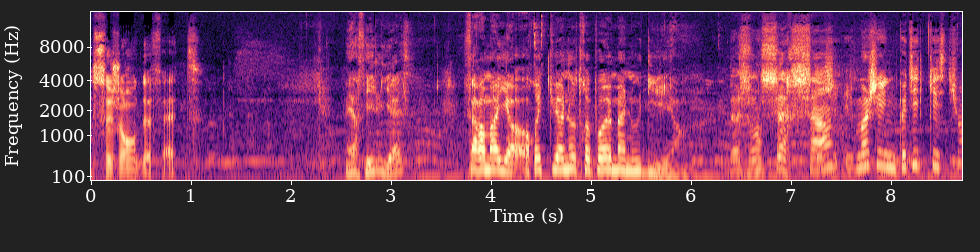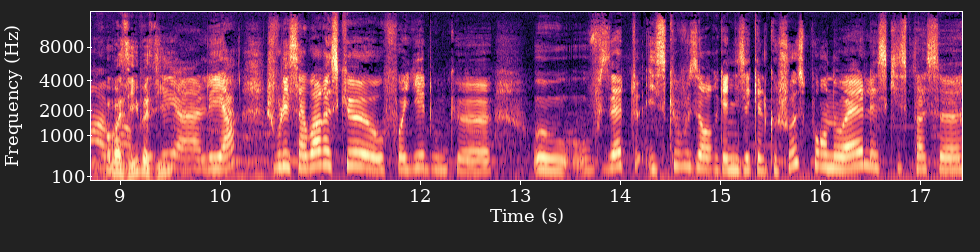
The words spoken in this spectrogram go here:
ce genre de fête. Merci, Elias. Sarah Maya, aurais-tu un autre poème à nous dire? Ben, J'en cherche un. J'ai- Moi, j'ai une petite question à, Oh, vas-y, à poser vas-y. à Léa. Je voulais savoir, est-ce que au foyer donc euh, où, où vous êtes, est-ce que vous organisez quelque chose pour Noël? Est-ce qu'il se passe euh,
